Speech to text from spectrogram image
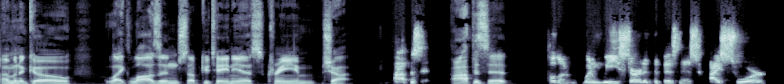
I'm going to go like lozenge, subcutaneous cream shot. Opposite. Opposite. Hold on. When we started the business, I swore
